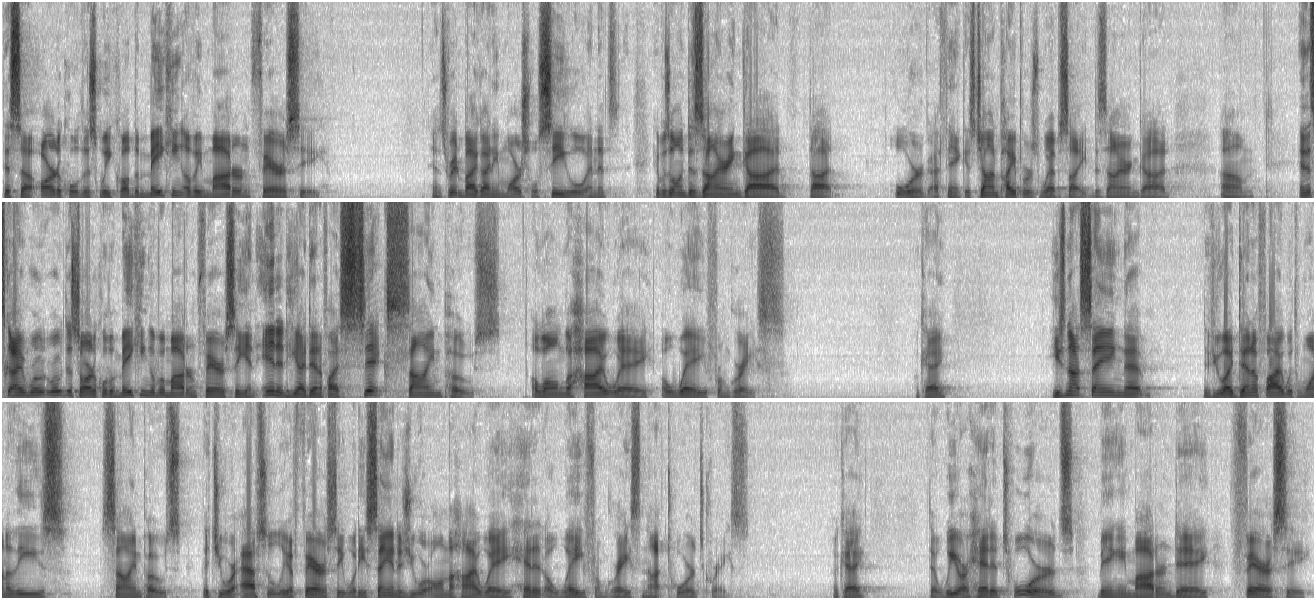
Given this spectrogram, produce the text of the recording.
this uh, article this week called The Making of a Modern Pharisee. And it's written by a guy named Marshall Segal, and it's, it was on desiringgod.org, I think. It's John Piper's website, Desiring God. Um, and this guy wrote, wrote this article, The Making of a Modern Pharisee, and in it he identifies six signposts along the highway away from grace. Okay? He's not saying that if you identify with one of these signposts that you are absolutely a Pharisee. What he's saying is you are on the highway headed away from grace, not towards grace. Okay? That we are headed towards being a modern day Pharisee.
